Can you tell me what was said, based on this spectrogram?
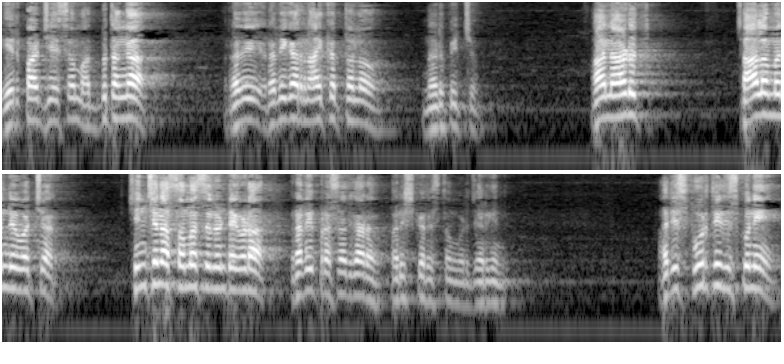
ఏర్పాటు చేసాం అద్భుతంగా రవి రవి గారి నాయకత్వంలో నడిపించాం. ఆనాడు చాలా మంది వచ్చారు. చిన్న చిన్న సమస్యలు ఉంటే కూడా రవి ప్రసాద్ గారు పరిష్కరిస్తాం కూడా జరిగింది. అది స్ఫూర్తి తీసుకుని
